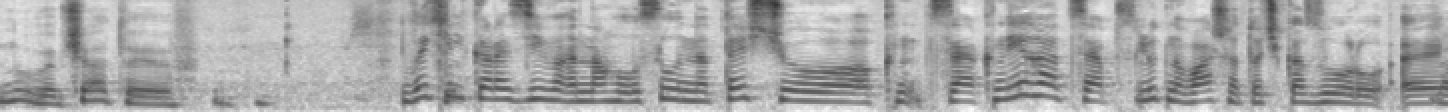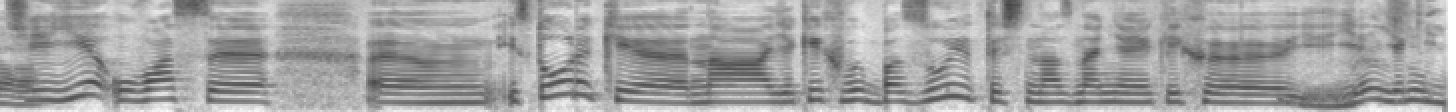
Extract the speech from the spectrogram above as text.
ну, вивчати. Ви кілька разів наголосили на те, що ця книга це абсолютно ваша точка зору. Е, Да. Чи є у вас е, е, історики, на яких ви базуєтесь, на знання яких е, які,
